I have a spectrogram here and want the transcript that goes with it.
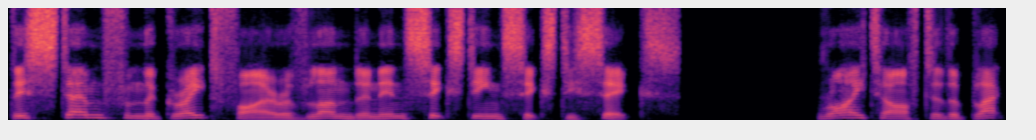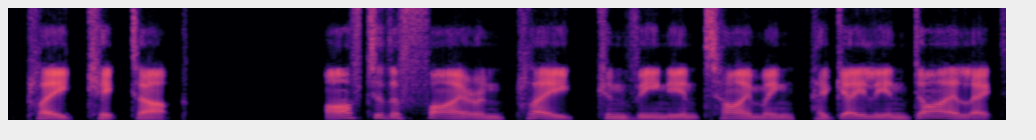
This stemmed from the Great Fire of London in 1666. Right after the Black Plague kicked up. After the fire and plague, convenient timing, Hegelian dialect,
